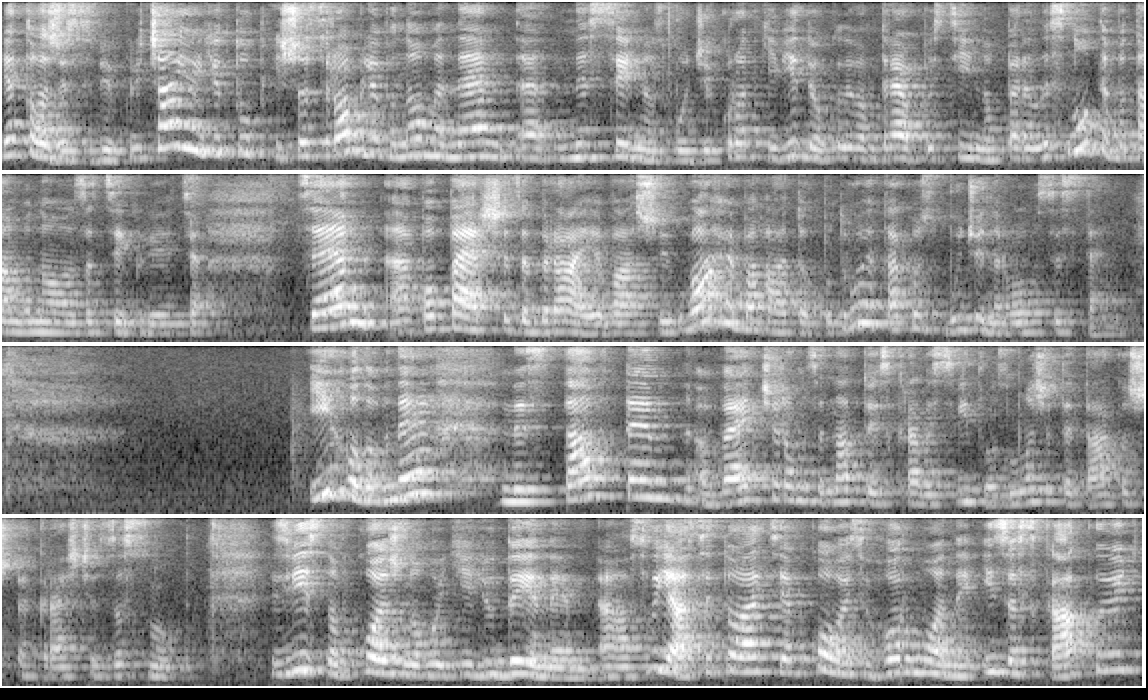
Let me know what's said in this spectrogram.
я теж собі включаю YouTube і щось роблю, воно мене е, не сильно збуджує. Короткі відео, коли вам треба постійно перелиснути, бо там воно зациклюється. Це, е, по-перше, забирає вашої уваги багато, а по-друге, також збуджує нервову систему. І головне, не ставте вечором занадто яскраве світло, зможете також е, краще заснути. Звісно, в кожного є людини своя ситуація, в когось гормони і заскакують,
